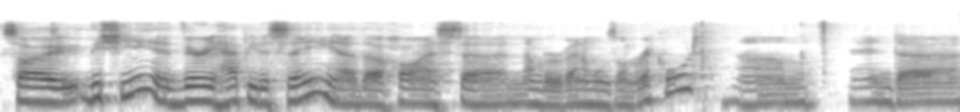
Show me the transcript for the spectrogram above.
so this year, very happy to see uh, the highest uh, number of animals on record. Um, and uh,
